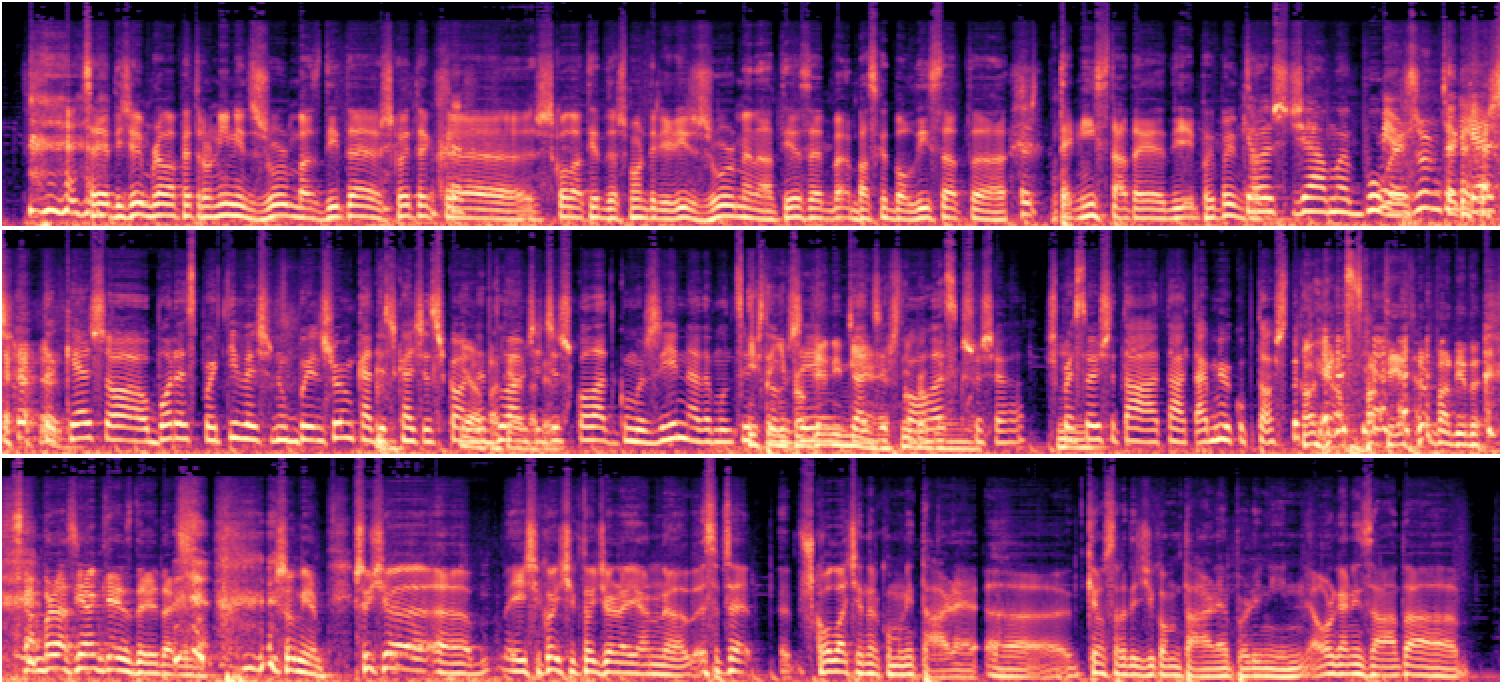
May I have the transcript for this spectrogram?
Se e dëgjoj mbrapa Petro Ninit zhurmë mbasdite, shkoj tek shkolla tjetër Dëshmorët e Lirisë zhurmë edhe atje se basketbollistat, tenistët e di, po i bëjnë. Kjo është gjëja më e bukur. Zhurmë të kesh, të kesh oborre sportive që nuk bëjnë zhurmë ka diçka që s'shkon. Jo, ne duam që gjithë shkollat të gumëzhijnë edhe mundësisht të gumëzhijnë gjatë gjithë kohës, kështu që. Shpresoj që ta ta ta mirëkuptosh të tjerë. Po, ja, patjetër, patjetër. S'kam bërë asnjë ankesë deri tani. Shumë mirë. Kështu që e shikoj që këto gjëra janë sepse shkolla qendër komunitare, ë kjo strategji kombëtare për rininë, organizata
